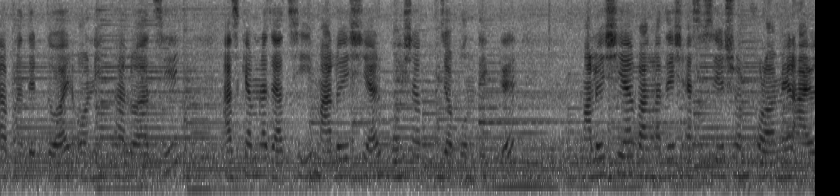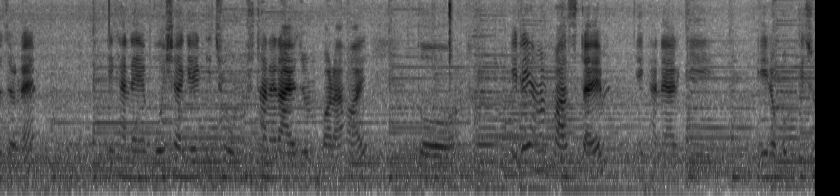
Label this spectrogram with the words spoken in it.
আলহামদুলিল্লাহ আপনাদের দোয়ায় অনেক ভালো আছি। আজকে আমরা যাচ্ছি মালয়েশিয়ার বৈশাখ উদযাপন দেখতে। মালয়েশিয়া বাংলাদেশ অ্যাসোসিয়েশন ফোরামের আয়োজনে। এখানে বৈশাখের কিছু অনুষ্ঠানের আয়োজন করা হয়। তো এটাই আমার ফার্স্ট টাইম এখানে আর কি এরকম কিছু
